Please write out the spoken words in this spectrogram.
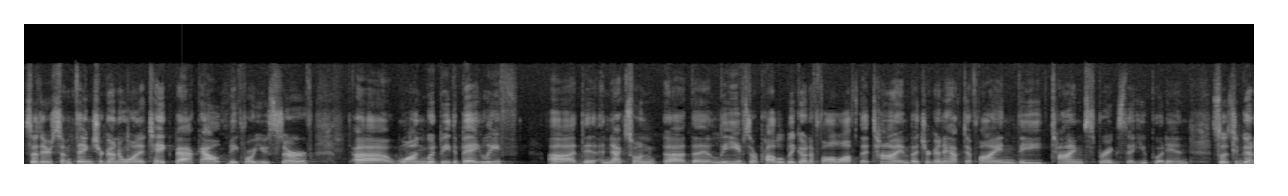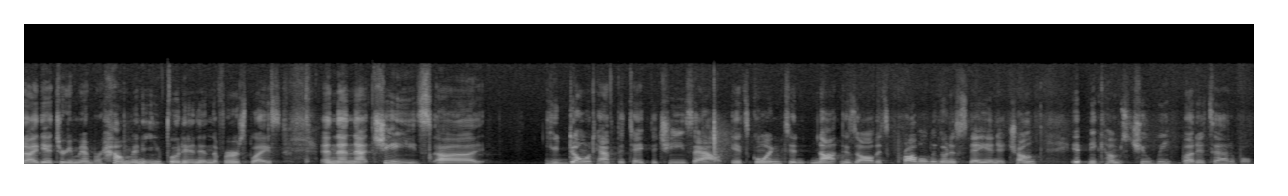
So there's some things you're going to want to take back out before you serve. Uh, one would be the bay leaf. Uh, the next one, uh, the leaves are probably going to fall off the thyme, but you're going to have to find the thyme sprigs that you put in. So it's a good idea to remember how many you put in in the first place. And then that cheese, uh, you don't have to take the cheese out. It's going to not dissolve. It's probably going to stay in a chunk. It becomes chewy, but it's edible.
